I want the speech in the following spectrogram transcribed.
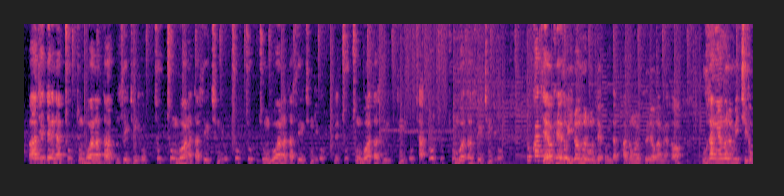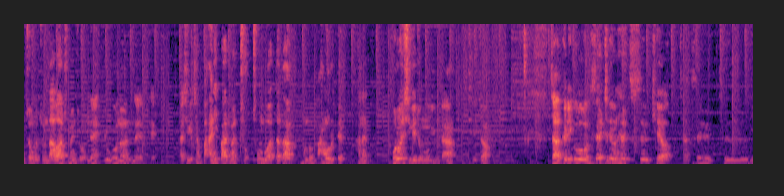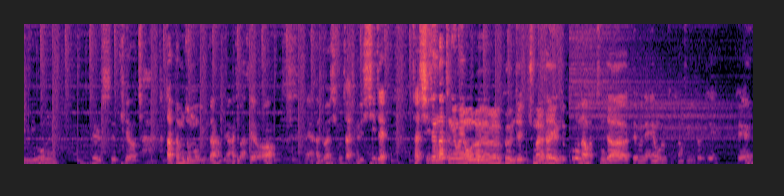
빠질 때 그냥 툭툭 모아놨다 수익 챙기고 툭툭 모아놨다 수익 챙기고 툭툭툭 모아놨다 수익 챙기고 네, 툭툭 모았다 수익 챙기고 자 또 툭툭 모았다 수익 챙기고 똑같아요 계속 이런 흐름은 될 겁니다 파동을 그려가면서 우상향 흐름이 지속적으로 좀 나와주면 좋은데 요거는 네 이렇게 아시겠죠? 많이 빠지면 툭툭 모았다가 한번 빵 오를 때 하는 그런 식의 종목입니다. 아시겠죠? 자 그리고 셀트리온 헬스케어. 자 셀트리온 헬스케어. 자 답답한 종목입니다. 그냥 하지 마세요. 네 하지 마시고. 자 근데 시제 자 시젠 같은 경우에는 오늘 그 이제 주말 사이에 이제 코로나 확진자 때문에 오늘 상승에서 이제 이렇게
